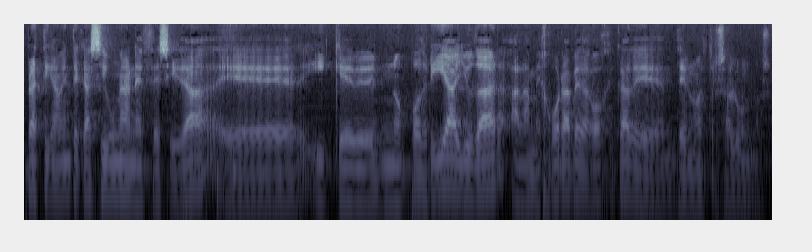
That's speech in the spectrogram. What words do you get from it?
prácticamente casi una necesidad eh, y que nos podría ayudar a la mejora pedagógica de, nuestros alumnos.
